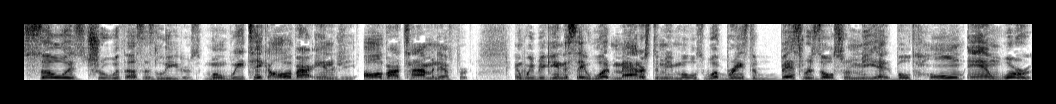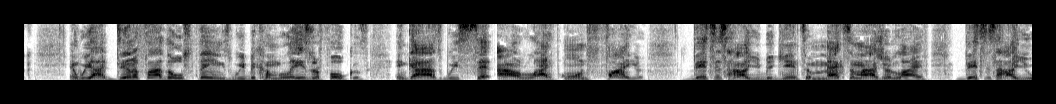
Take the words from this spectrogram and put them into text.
so is true with us as leaders. When we take all of our energy, all of our time and effort, and we begin to say what matters to me most, what brings the best results for me at both home and work, and we identify those things, we become laser focused. And guys, we set our life on fire. This is how you begin to maximize your life. This is how you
